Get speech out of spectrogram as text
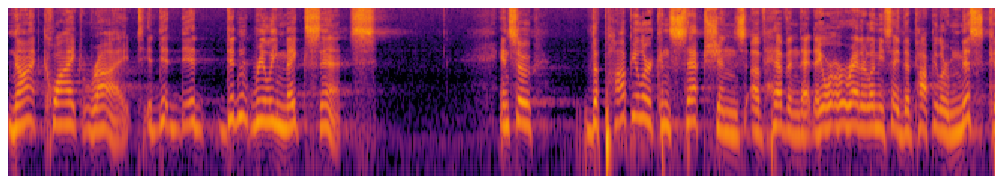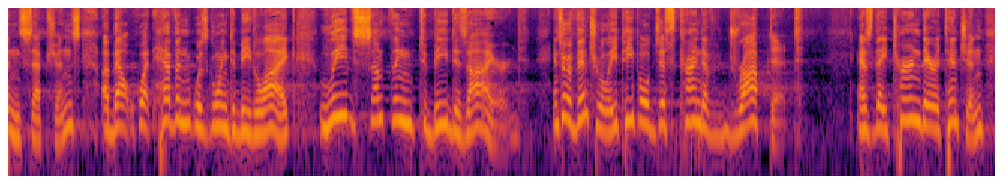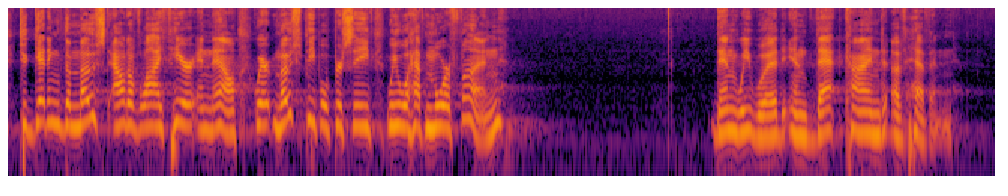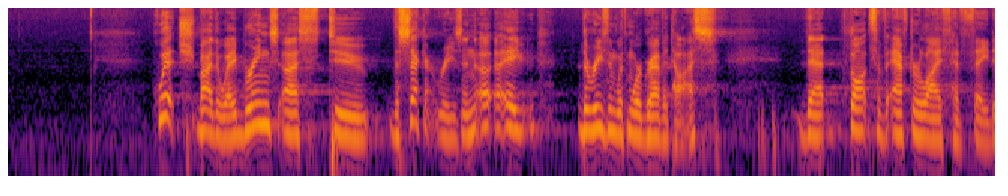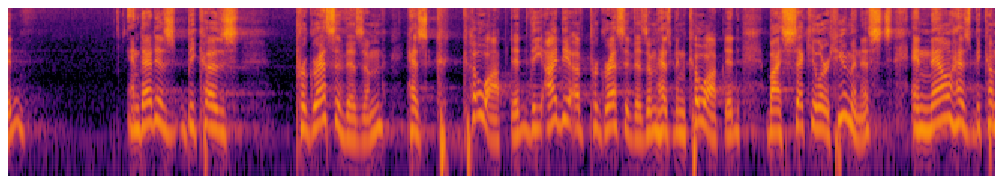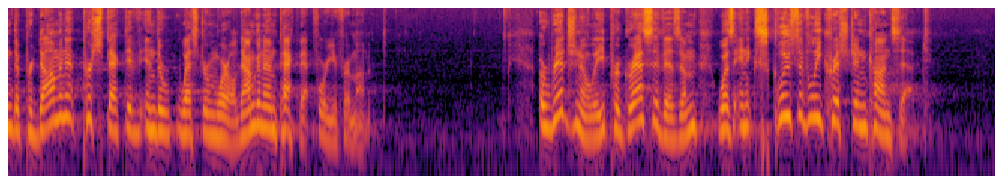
not quite right. It, it, it didn't really make sense. And so the popular conceptions of heaven that day, or, or, rather, let me say, the popular misconceptions about what heaven was going to be like, leaves something to be desired. And so eventually, people just kind of dropped it as they turned their attention to getting the most out of life here and now, where most people perceive we will have more fun than we would in that kind of heaven. Which, by the way, brings us to the second reason, uh, a, the reason with more gravitas, that thoughts of afterlife have faded. And that is because progressivism has co opted, the idea of progressivism has been co opted by secular humanists and now has become the predominant perspective in the Western world. Now, I'm going to unpack that for you for a moment. Originally, progressivism was an exclusively Christian concept.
